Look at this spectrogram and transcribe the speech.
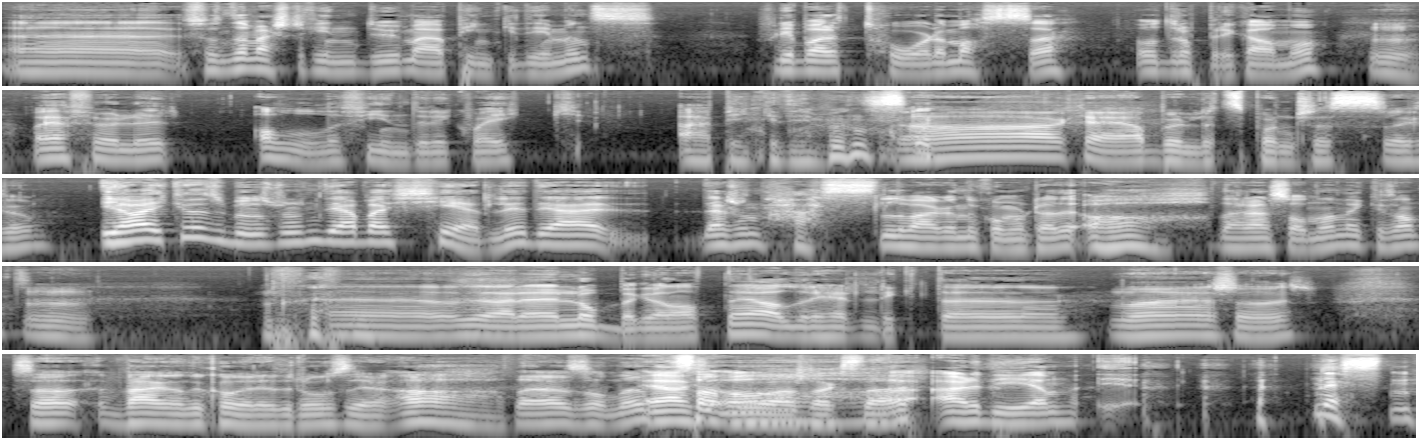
Uh, så Den verste fienden Doom er jo Pinky Demons. For de bare tåler masse og dropper ikke ammo. Mm. Og jeg føler alle fiender i Quake er Pinky Demons. Ah, ok, ja, bullet sponges, liksom. Ja, ikke bullet sponges, de er bare kjedelige. De er, det er sånn hassle hver gang du kommer til dem. Åh, der er sånn en, ikke sant? Mm. Og de der lobbegranatene, jeg har aldri helt likt det. Nei, jeg skjønner. Så hver gang du kommer i et rom, sier du ah, det er jo sånn en. Ja, Samme hva slags det er. Er det de igjen? Nesten.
